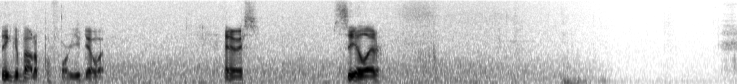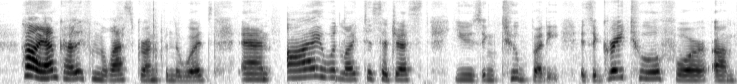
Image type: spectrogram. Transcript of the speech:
think about it before you do it. Anyways, see you later. Hi, I'm Carly from The Last Grown Up in the Woods, and I would like to suggest using TubeBuddy. It's a great tool for um,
